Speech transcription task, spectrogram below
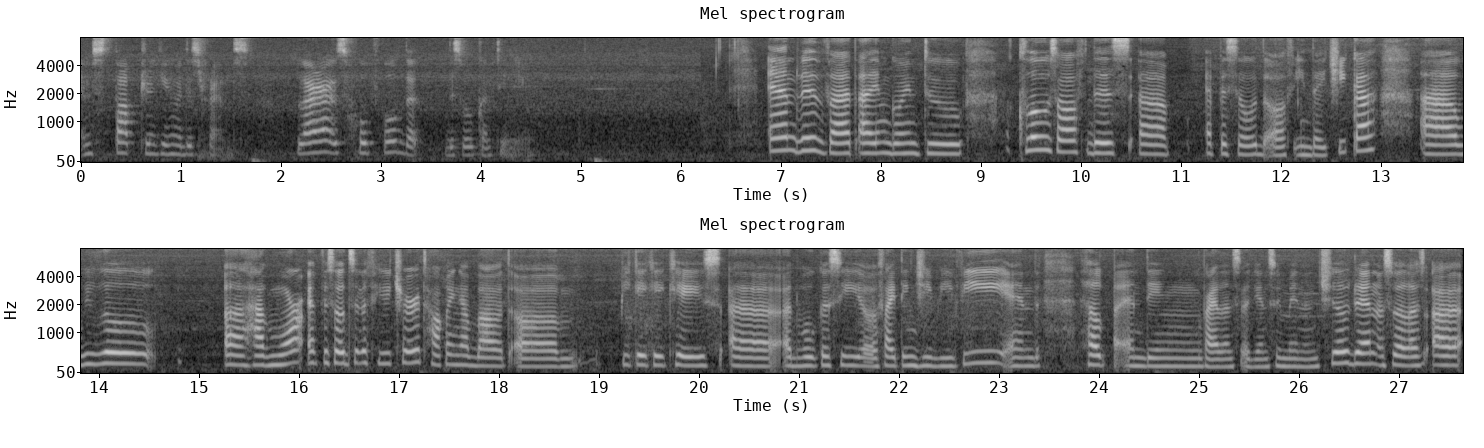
and stopped drinking with his friends. Lara is hopeful that this will continue. And with that, I am going to close off this uh, episode of Inday Chika. Uh, we will uh, have more episodes in the future talking about um, PKKK's uh, advocacy of fighting GBV and help ending violence against women and children, as well as uh,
